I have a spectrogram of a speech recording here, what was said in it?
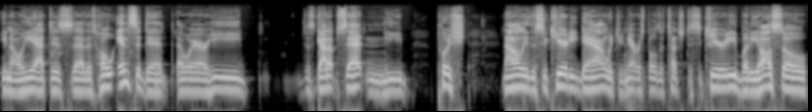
you know, he had this uh, this whole incident where he just got upset and he pushed not only the security down, which you're never supposed to touch the security, but he also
